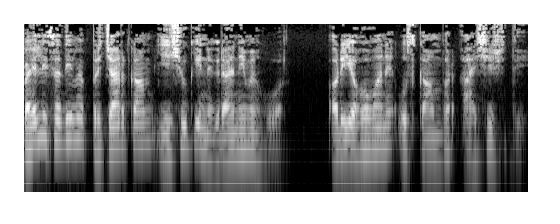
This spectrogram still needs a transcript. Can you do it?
पहली सदी में प्रचार काम यीशु की निगरानी में हुआ और यहोवा ने उस काम पर आशीष दी।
